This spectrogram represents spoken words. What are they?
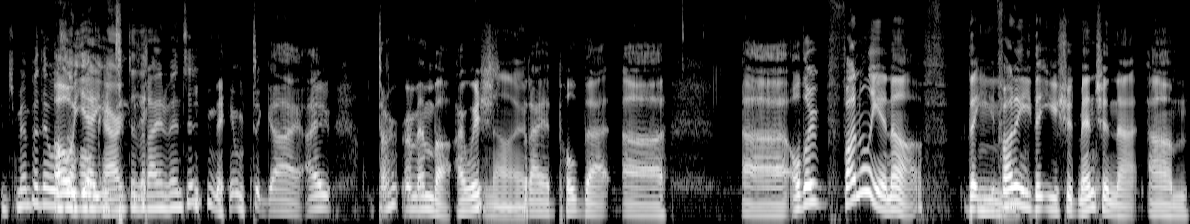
you remember there was Oh, a whole yeah, you character that I invented? named a guy. I don't remember. I wish No. that I had pulled that. Uh, uh, although, funnily enough, that Hmm. funny that you should mention that. Um,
